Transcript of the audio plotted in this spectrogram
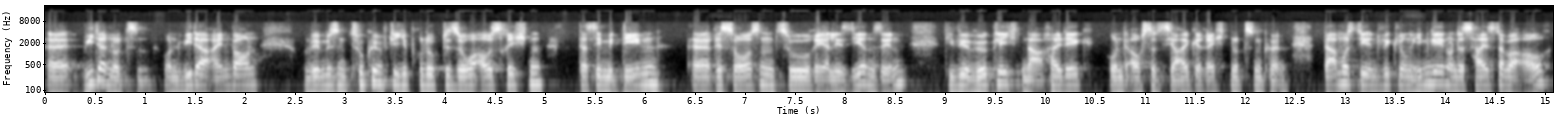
äh, wieder nutzen und wieder einbauen. Und wir müssen zukünftige Produkte so ausrichten, dass sie mit den äh, Ressourcen zu realisieren sind, die wir wirklich nachhaltig und auch sozial gerecht nutzen können. Da muss die Entwicklung hingehen. Und das heißt aber auch,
